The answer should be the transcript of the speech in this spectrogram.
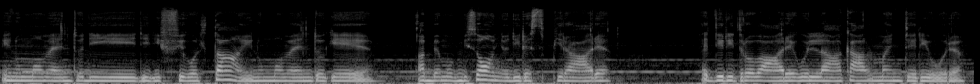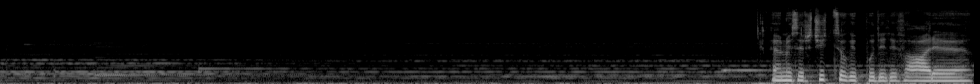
in un momento di, di difficoltà, in un momento che abbiamo bisogno di respirare e di ritrovare quella calma interiore. È un esercizio che potete fare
